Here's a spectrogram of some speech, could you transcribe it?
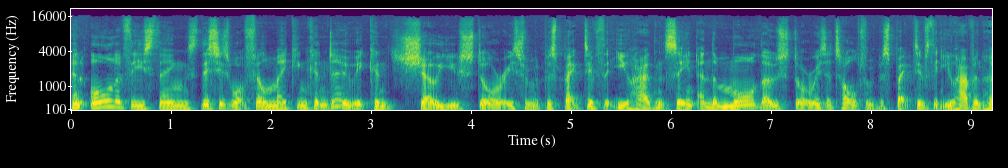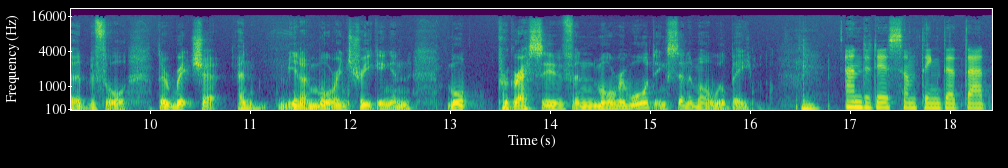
And all of these things, this is what filmmaking can do. It can show you stories from a perspective that you hadn't seen. And the more those stories are told from perspectives that you haven't heard before, the richer and, you know, more intriguing and more progressive and more rewarding cinema will be. Hmm. And it is something that that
